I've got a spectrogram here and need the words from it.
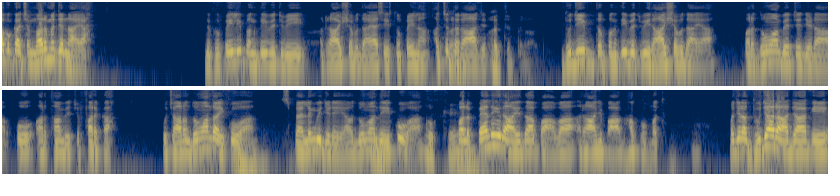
ਅਬ ਕਛ ਮਰਮ ਜਨਾਇਆ। ਦੇਖੋ, ਪਹਿਲੀ ਪੰਕਤੀ ਵਿੱਚ ਵੀ ਰਾਜ ਸ਼ਬਦ ਆਇਆ ਸੀ ਇਸ ਤੋਂ ਪਹਿਲਾਂ ਅਚਤ। ਰਾਜ। ਦੂਜੀ ਤੋਂ ਪੰਕਤੀ ਵਿੱਚ ਵੀ ਰਾਜ ਸ਼ਬਦ ਆਇਆ ਪਰ ਦੋਵਾਂ ਵਿੱਚ ਜਿਹੜਾ ਉਹ ਅਰਥਾਂ ਵਿੱਚ ਫ਼ਰਕ ਆ। ਉਚਾਰਨ ਦੋਵਾਂ ਦਾ ਇੱਕੋ ਆ ਸਪੈਲਿੰਗ ਵੀ ਜਿਹੜੇ ਆ ਉਹ ਦੋਵਾਂ ਦੇ ਇੱਕੋ ਆ। ਪਰ ਪਹਿਲੇ ਰਾਜ ਦਾ ਭਾਵ ਆ ਰਾਜ ਭਾਗ ਹਕੂਮਤ। ਪਰ ਜਿਹੜਾ ਦੂਜਾ ਰਾਜ ਆ ਕਿ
